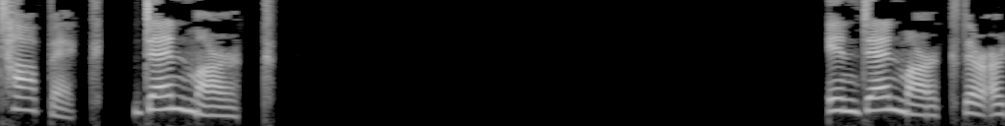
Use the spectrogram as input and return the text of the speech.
Topic. Denmark In Denmark there are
